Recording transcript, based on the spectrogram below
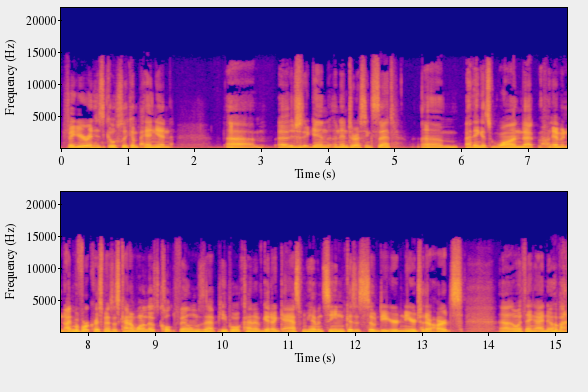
figure and his ghostly companion. Um, uh, just again an interesting set. Um, I think it's one that I mean, Night Before Christmas is kind of one of those cult films that people kind of get a gasp when you haven't seen because it's so dear near to their hearts. Uh, the only thing I know about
